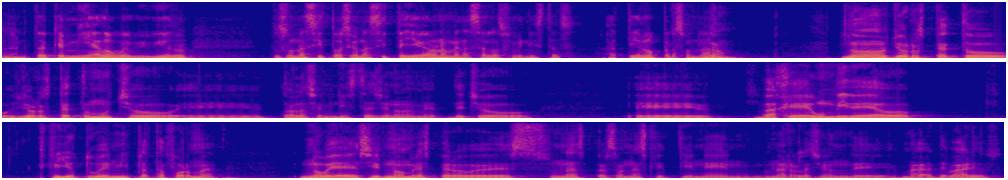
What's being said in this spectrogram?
La neta, qué miedo, güey, vivir pues una situación así. ¿Te llegaron a amenazar las feministas? ¿A ti en lo personal? No. No, yo respeto, yo respeto mucho eh, todas las feministas. Yo no me De hecho, eh, bajé un video que yo tuve en mi plataforma. No voy a decir nombres, pero es unas personas que tienen una relación de, de varios.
